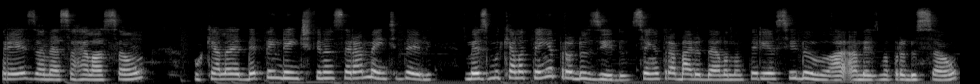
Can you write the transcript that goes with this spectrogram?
presa nessa relação porque ela é dependente financeiramente dele. Mesmo que ela tenha produzido, sem o trabalho dela não teria sido a, a mesma produção.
